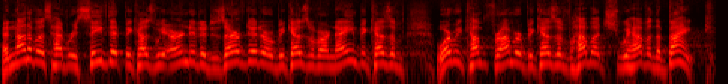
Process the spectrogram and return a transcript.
And none of us have received it because we earned it or deserved it or because of our name, because of where we come from, or because of how much we have in the bank.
